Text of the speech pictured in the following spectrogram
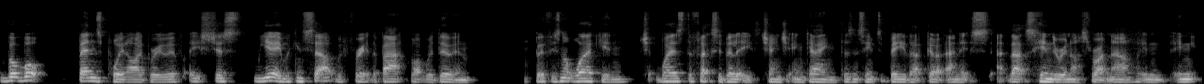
But what Ben's point, I agree with. It's just yeah, we can set up with three at the back like we're doing, but if it's not working, where's the flexibility to change it in game? Doesn't seem to be that good, and it's that's hindering us right now. In in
